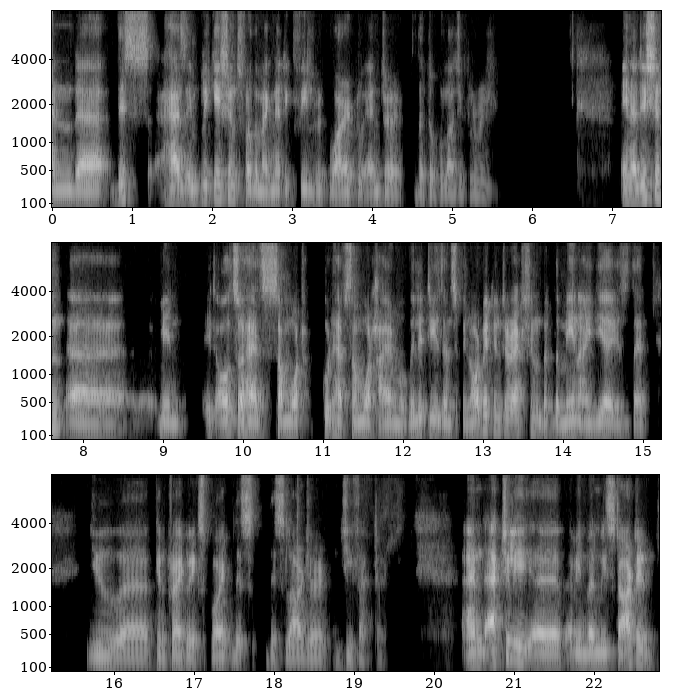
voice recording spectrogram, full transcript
And uh, this has implications for the magnetic field required to enter the topological regime. In addition, uh, I mean, it also has somewhat, could have somewhat higher mobilities and spin orbit interaction, but the main idea is that you uh, can try to exploit this, this larger G factor. And actually, uh, I mean, when we started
